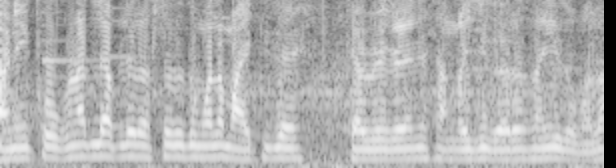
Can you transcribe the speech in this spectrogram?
आणि कोकणातले आपले रस्ते तर तुम्हाला माहितीच आहे त्या वेगळ्याने सांगायची गरज नाही आहे तुम्हाला।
